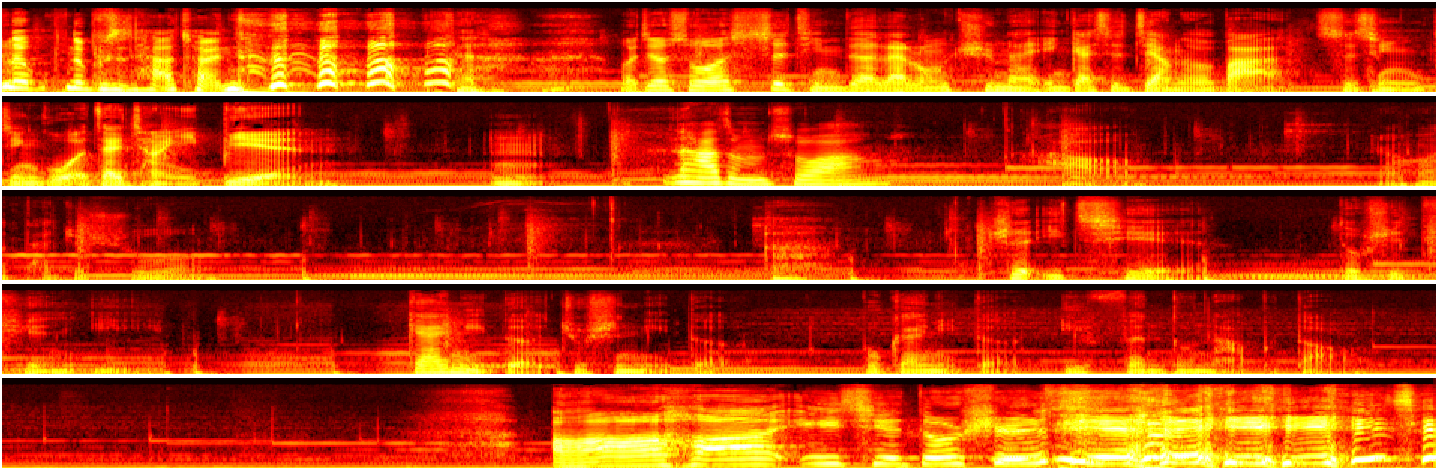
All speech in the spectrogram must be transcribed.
那 那不是他传的，我就说事情的来龙去脉应该是这样的，我把事情经过再讲一遍。嗯那他怎么说啊？好，然后他就说啊，这一切都是天意，该你的就是你的，不该你的一分都拿不到。啊哈，一切都是天意，一切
